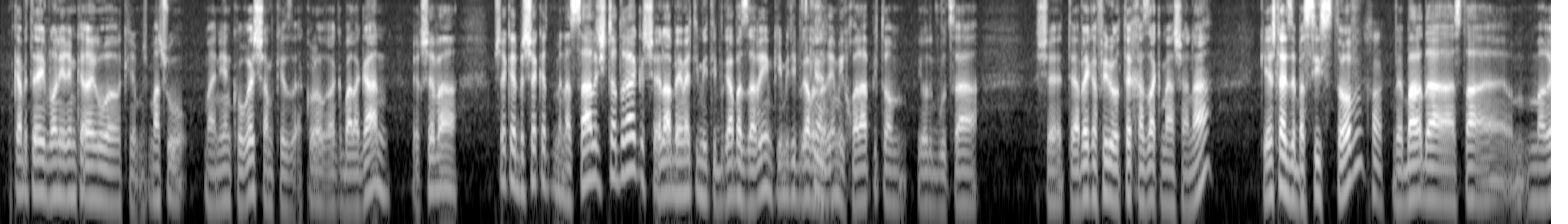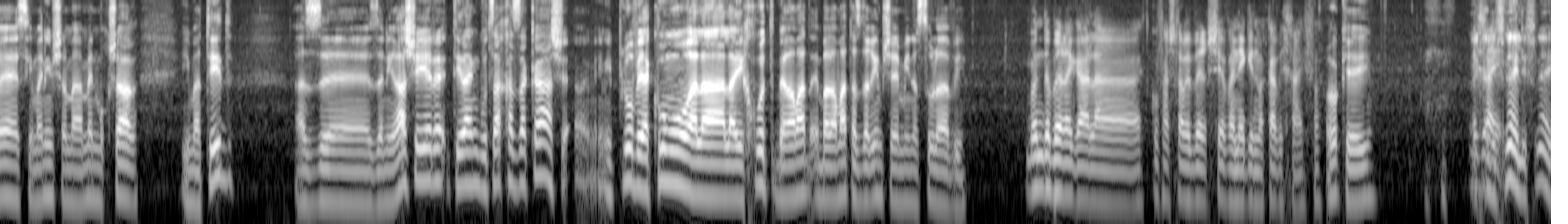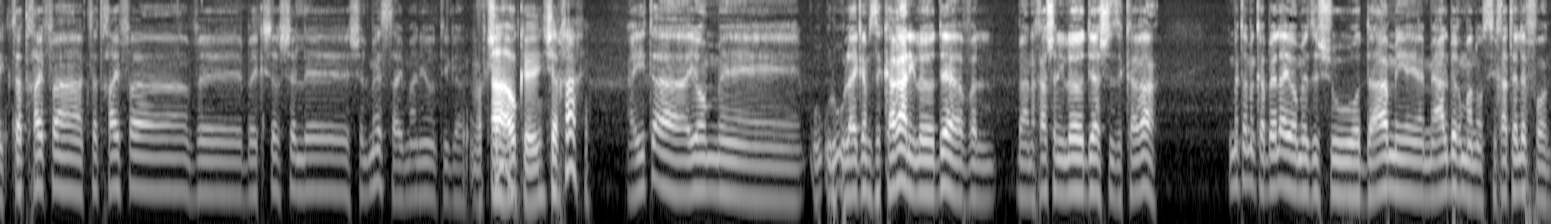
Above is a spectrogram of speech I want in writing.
מכבי תל אביב לא נראים כרגע, כאילו משהו מעניין קורה שם, כי זה הכל רק בלאגן, באר שבע בשקט בשקט מנסה להשתדרג, השאלה באמת אם היא תפגע בזרים, כי אם היא תפגע כן. בזרים היא יכולה פתאום להיות קבוצה שתיאבק אפילו יותר חזק מהשנה, כי יש לה איזה בסיס טוב, נכון. וברדה עשתה, מראה סימנים של מאמן מוכשר עם עתיד, אז uh, זה נראה שתהיה להם קבוצה חזקה, שהם יפלו ויקומו על, ה, על האיכות ברמת, ברמת הסדרים שהם ינסו להביא. בוא נדבר רגע על התקופה שלך בבאר שבע נגד מכבי חיפה. אוקיי, רגע, לפני, לפני, קצת חיפה, קצת חיפה, ובהקשר של, אה, של מסאי, מעניין אותי גם. בבקשה. אה, אוקיי. שלך, אחי. היית היום, אה, אולי גם זה קרה, אני לא יודע, אבל בהנחה שאני לא יודע שזה קרה, אם אתה מקבל היום איזושהי הודעה מאלברמן או שיחת טלפון,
